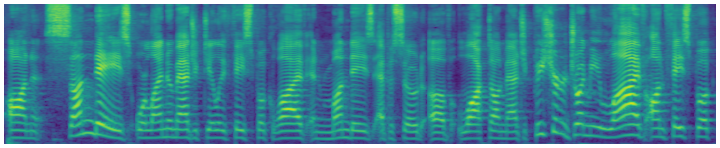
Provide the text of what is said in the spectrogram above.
on Sunday's Orlando Magic Daily Facebook Live and Monday's episode of Locked On Magic. Be sure to join me live on Facebook,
